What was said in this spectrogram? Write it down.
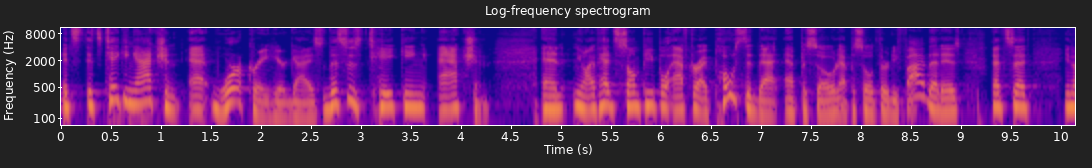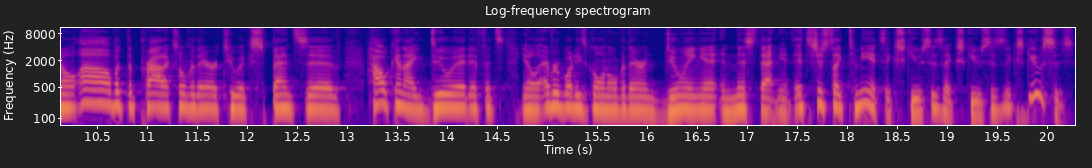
It's it's taking action at work right here, guys. This is taking action. And you know, I've had some people after I posted that episode, episode 35 that is, that said, you know, oh, but the products over there are too expensive. How can I do it if it's, you know, everybody's going over there and doing it and this that and it's just like to me it's excuses, excuses, excuses.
